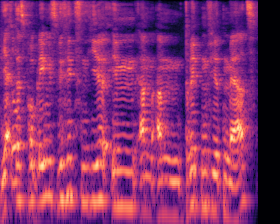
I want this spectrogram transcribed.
Ja, so, das Problem ist, wir sitzen hier im, am, am 3., 4. März.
